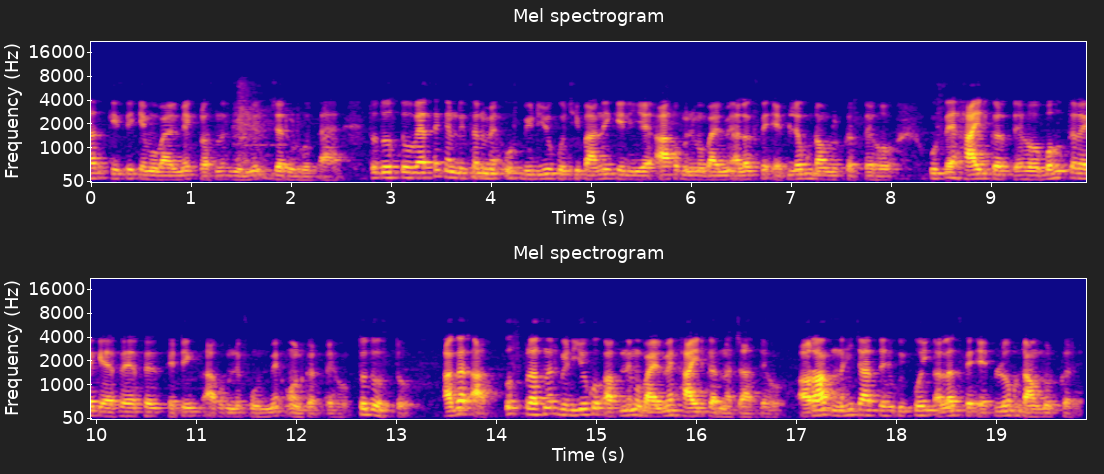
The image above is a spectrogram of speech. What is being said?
हर किसी के मोबाइल में एक पर्सनल वीडियो ज़रूर होता है। तो दोस्तों, वैसे कंडीशन में उस वीडियो को छिपाने के लिए आप अपने मोबाइल में अलग से एप लोग डाउनलोड करते हो, उसे हाइड करते हो, बहुत तरह के ऐसे ऐसे सेटिंग्स आप अपने फ़ोन में ऑन करते हो। तो दोस्तों, अगर आप उस पर्सनल वीडियो को अपने मोबाइल में हाइड करना चाहते हो और आप नहीं चाहते हो कि कोई अलग से ऐप लोग डाउनलोड करे,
